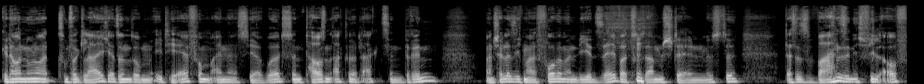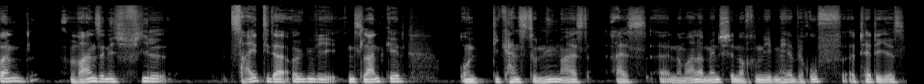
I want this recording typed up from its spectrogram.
Genau, nur noch zum Vergleich. Also in so einem ETF vom MSCI World sind 1800 Aktien drin. Man stelle sich mal vor, wenn man die jetzt selber zusammenstellen müsste. Das ist wahnsinnig viel Aufwand, wahnsinnig viel Zeit, die da irgendwie ins Land geht. Und die kannst du niemals als äh, normaler Mensch, der noch nebenher Beruf äh, tätig ist,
